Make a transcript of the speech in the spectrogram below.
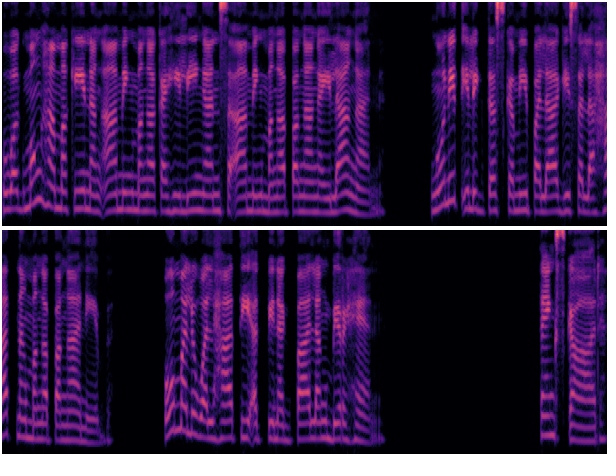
Huwag mong hamakin ang aming mga kahilingan sa aming mga pangangailangan, ngunit iligtas kami palagi sa lahat ng mga panganib, o maluwalhati at pinagpalang birhen. Thanks God.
